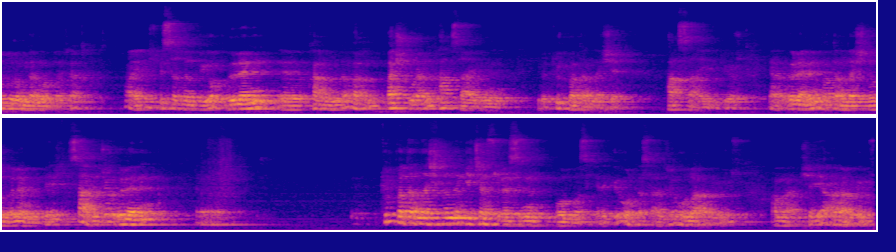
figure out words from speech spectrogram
Bu durumda ne olacak? Hayır, hiçbir sıkıntı yok. Ölenin e, kanununda bakın, başvuranın hak sahibinin Türk vatandaşı hak sahibi diyor. Yani ölenin vatandaşlığı önemli değil. Sadece ölenin e, Türk vatandaşlığında geçen süresinin olması gerekiyor. Orada sadece onu arıyoruz. Ama şeyi aramıyoruz.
